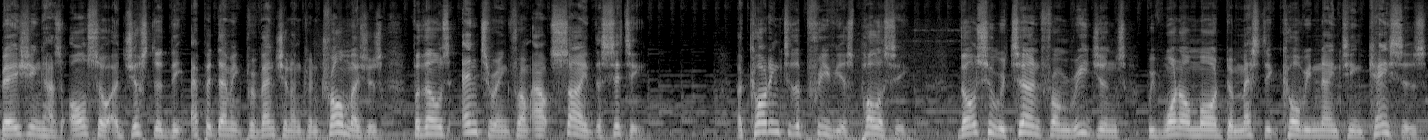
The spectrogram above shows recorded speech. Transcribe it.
Beijing has also adjusted the epidemic prevention and control measures for those entering from outside the city. According to the previous policy, those who returned from regions with one or more domestic COVID 19 cases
